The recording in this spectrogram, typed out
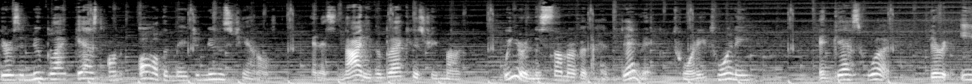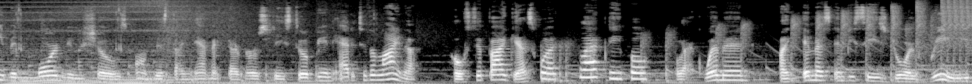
there's a new black guest on all the major news channels. And it's not even Black History Month. We are in the summer of a pandemic, 2020. And guess what? There are even more new shows on this dynamic diversity still being added to the lineup, hosted by, guess what, black people, black women, like MSNBC's Joy Reid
